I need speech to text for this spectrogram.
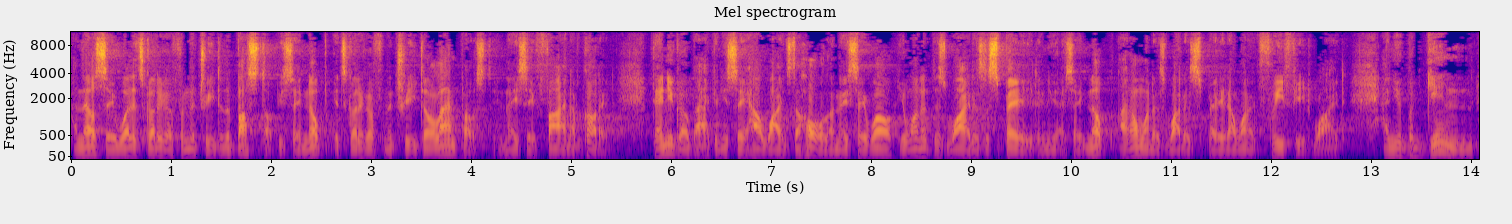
And they'll say, well, it's got to go from the tree to the bus stop. You say, nope, it's got to go from the tree to the lamppost. And they say, fine, I've got it. Then you go back and you say, how wide's the hole? And they say, well, you want it as wide as a spade. And you say, nope, I don't want it as wide as a spade. I want it three feet wide. And you begin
